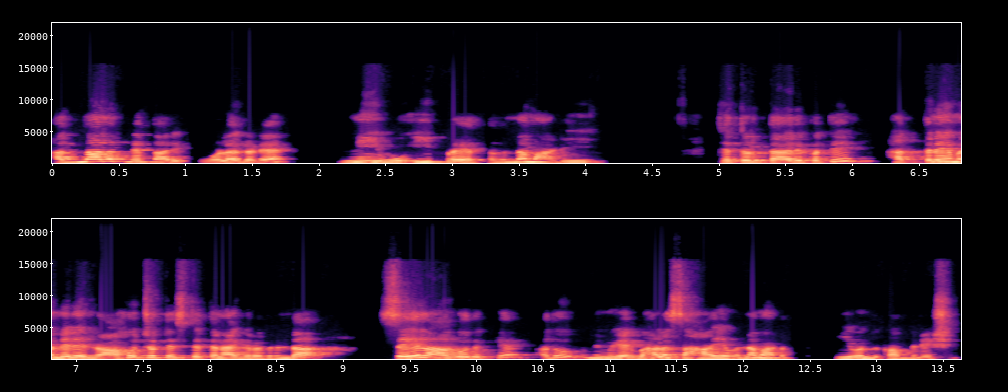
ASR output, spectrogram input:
ಹದಿನಾಲ್ಕನೇ ತಾರೀಕು ಒಳಗಡೆ ನೀವು ಈ ಪ್ರಯತ್ನವನ್ನ ಮಾಡಿ. ಚತುರ್ಥಾಧಿಪತಿ ಹತ್ತನೇ ಮನೆಯಲ್ಲಿ ರಾಹು ಜೊತೆ ಸ್ಥಿತನಾಗಿರೋದ್ರಿಂದ ಸೇಲ್ ಆಗೋದಕ್ಕೆ ಅದು ನಿಮಗೆ ಬಹಳ ಸಹಾಯವನ್ನ ಮಾಡುತ್ತೆ ಈ ಒಂದು ಕಾಂಬಿನೇಷನ್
